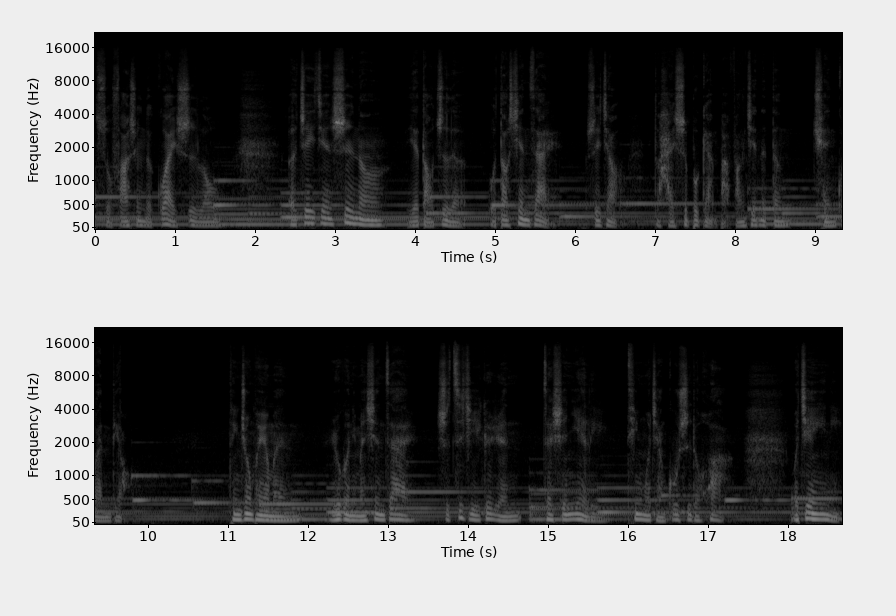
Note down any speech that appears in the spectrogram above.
所发生的怪事喽。而这件事呢，也导致了我到现在睡觉都还是不敢把房间的灯全关掉。听众朋友们，如果你们现在是自己一个人在深夜里听我讲故事的话，我建议你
